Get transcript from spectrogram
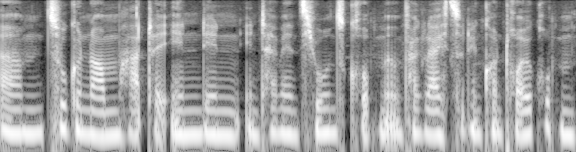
ähm, zugenommen hatte in den Interventionsgruppen im Vergleich zu den Kontrollgruppen.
